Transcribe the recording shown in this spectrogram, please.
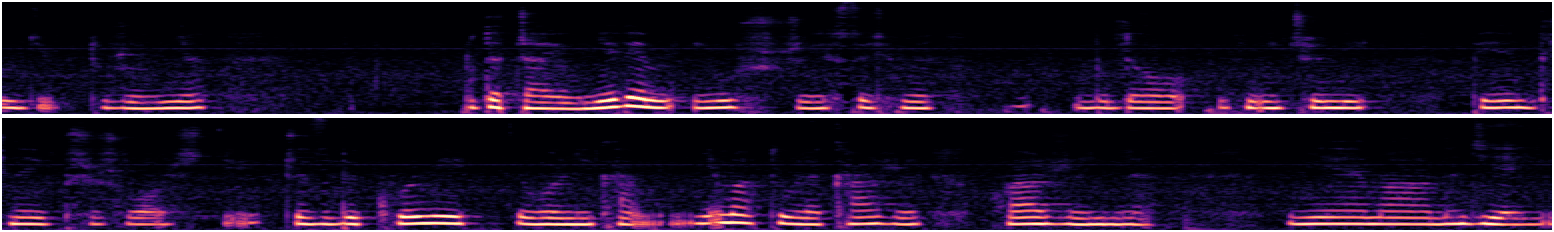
ludzi, którzy mnie otaczają. Nie wiem już, czy jesteśmy budowniczymi pięknej przyszłości, czy zwykłymi niewolnikami. Nie ma tu lekarzy, kucharzy, nie. Nie ma nadziei.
